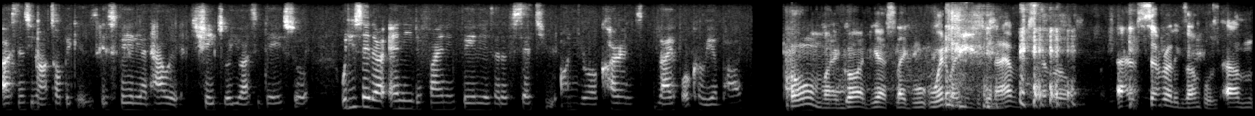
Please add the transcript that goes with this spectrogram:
uh, since you know our topic is, is failure and how it shapes where you are today. So, would you say there are any defining failures that have set you on your current life or career path? Oh my God, yes. Like, where do I even begin? I have several. I have several examples. Um,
